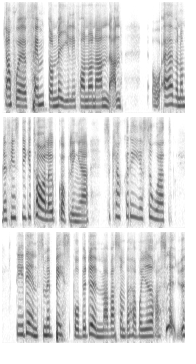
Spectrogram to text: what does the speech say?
kanske 15 mil ifrån någon annan. Och även om det finns digitala uppkopplingar så kanske det är så att det är den som är bäst på att bedöma vad som behöver göras nu.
